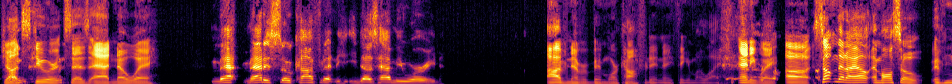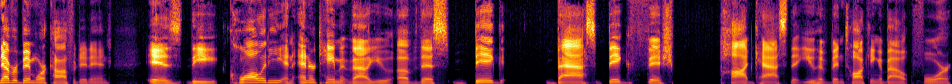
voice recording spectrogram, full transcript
John Um, Stewart says, "Ah, no way. Matt Matt is so confident he he does have me worried. I've never been more confident in anything in my life." Anyway, uh something that I am also have never been more confident in is the quality and entertainment value of this big bass, big fish podcast that you have been talking about for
